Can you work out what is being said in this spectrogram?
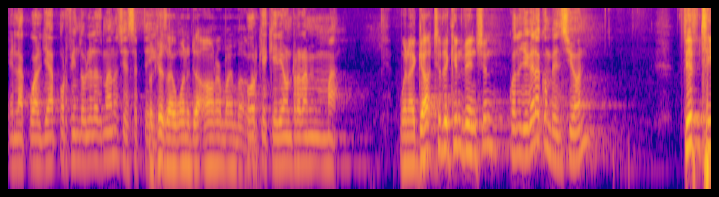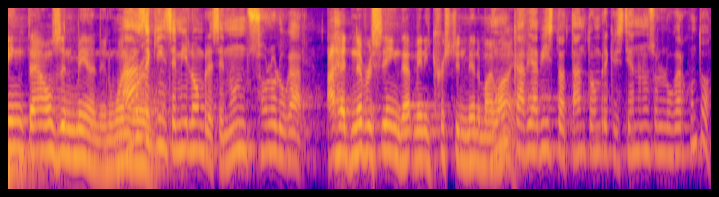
en la cual ya por fin doblé las manos y acepté ir, because I wanted to honor my mother. porque quería honrar a mi mamá. When I got to the convention, Cuando llegué a la convención, 15,000 men in one más de room. 15 mil hombres en un solo lugar. I had never seen that many Christian men in my life. Nunca había visto a tanto hombre cristiano en un solo lugar junto.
